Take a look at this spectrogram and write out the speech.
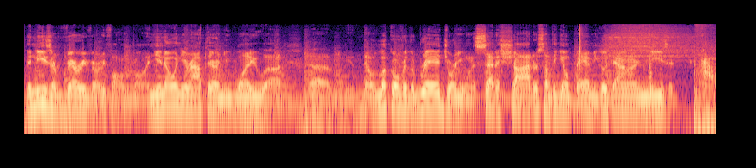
the knees are very, very vulnerable. And you know when you're out there and you want to uh, uh, you know, look over the ridge or you want to set a shot or something, you know, bam, you go down on your knees and ouch.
